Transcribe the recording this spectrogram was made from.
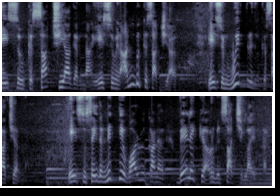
இயேசுவுக்கு சாட்சியாக இருந்தாங்க. இயேசுவின் அன்புக்கு சாட்சியாக. இயேசுவின் உயிர்த்தெழுதலுக்கு சாட்சியாக இருந்தாங்க. இயேசு செய்த நித்திய வாழ்வுக்கான வேலைக்கு அவர்கள் சாட்சிகளாக இருந்தாங்க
